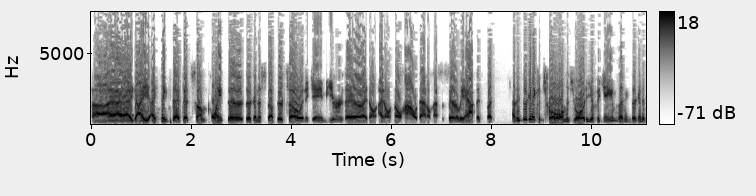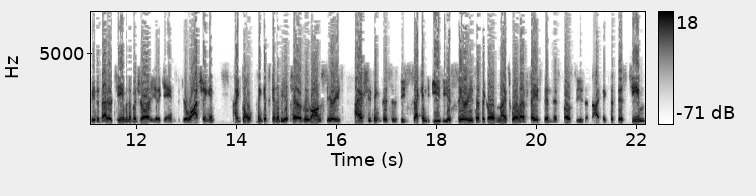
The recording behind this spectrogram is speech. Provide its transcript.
Uh, I, I, I think that at some point they're they're going to stub their toe in a game here or there. I don't I don't know how that'll necessarily happen, but I think they're going to control a majority of the games. I think they're going to be the better team in a majority of the games that you're watching, and I don't think it's going to be a terribly long series. I actually think this is the second easiest series that the Golden Knights will have faced in this postseason. I think that this team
